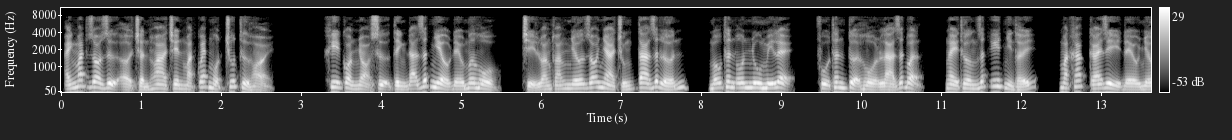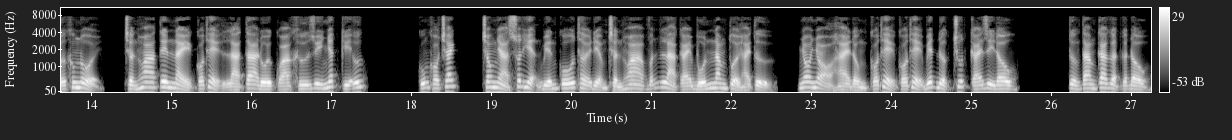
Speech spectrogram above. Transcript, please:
ánh mắt do dự ở trần hoa trên mặt quét một chút thử hỏi. Khi còn nhỏ sự tình đã rất nhiều đều mơ hồ, chỉ loáng thoáng nhớ rõ nhà chúng ta rất lớn, mẫu thân ôn nhu mỹ lệ, phụ thân tựa hồ là rất bận, ngày thường rất ít nhìn thấy, mặt khác cái gì đều nhớ không nổi, Trần Hoa tên này có thể là ta đối quá khứ duy nhất ký ức. Cũng có trách, trong nhà xuất hiện biến cố thời điểm Trần Hoa vẫn là cái 4 năm tuổi hài tử, nho nhỏ hài đồng có thể có thể biết được chút cái gì đâu. Tưởng Tam ca gật gật đầu,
